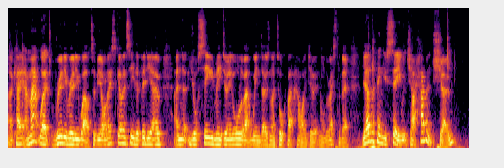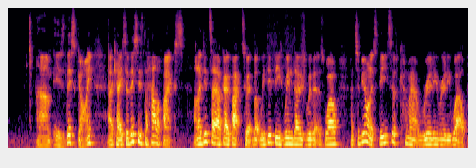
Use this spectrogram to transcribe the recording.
Okay, and that worked really, really well, to be honest. Go and see the video, and you'll see me doing all about Windows, and I talk about how I do it and all the rest of it. The other thing you see, which I haven't shown, um, is this guy. Okay, so this is the Halifax, and I did say I'll go back to it, but we did these windows with it as well. And to be honest, these have come out really, really well.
